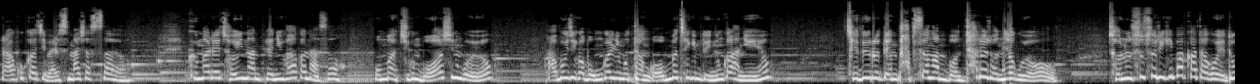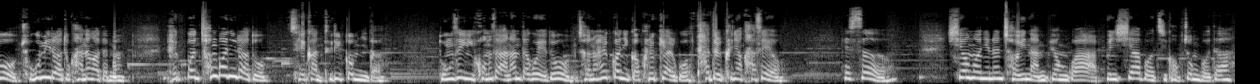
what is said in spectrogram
라고까지 말씀하셨어요. 그 말에 저희 남편이 화가 나서 엄마 지금 뭐 하시는 거예요? 아버지가 몸 관리 못한 거 엄마 책임도 있는 거 아니에요? 제대로 된 밥상 한번 차려줬냐고요. 저는 수술이 희박하다고 해도 조금이라도 가능하다면 100번, 1000번이라도 제 간 드릴 겁니다. 동생이 검사 안 한다고 해도 저는 할 거니까 그렇게 알고 다들 그냥 가세요. 했어요. 시어머니는 저희 남편과 아픈 시아버지 걱정보다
